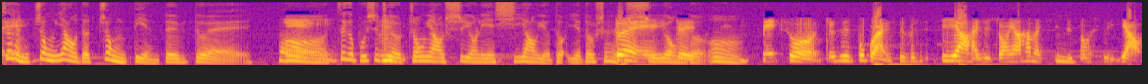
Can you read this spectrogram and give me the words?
是很重要的重点，对不对？嗯，这个不是只有中药适用，嗯、连西药也都也都是很适用的。嗯，没错，就是不管是不是西药还是中药，他们其实都是药，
